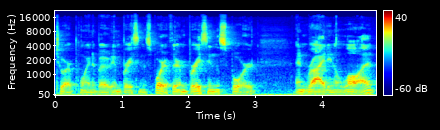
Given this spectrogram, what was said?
to our point about embracing the sport, if they're embracing the sport and riding a lot,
